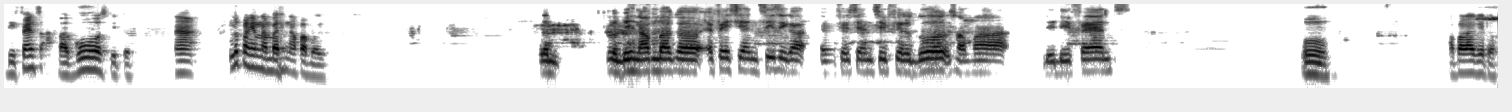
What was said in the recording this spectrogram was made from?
defense bagus gitu. Nah lu pengen nambahin apa boy? lebih nambah ke efisiensi sih kak efisiensi field goal sama di defense Hmm. Apalagi tuh?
